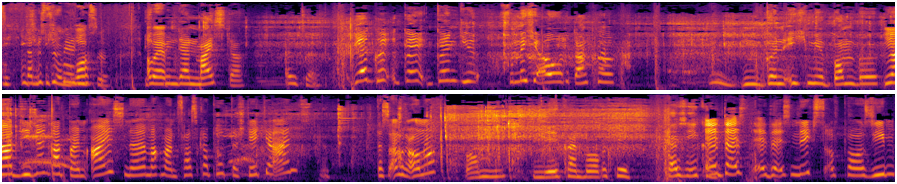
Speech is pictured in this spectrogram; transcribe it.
Bronze. ich, ich- Dann bist ich du im bin- Bronze. Aber, Ich bin dein Meister. Alter. Ja, gönn, gönn, gönn dir. Für mich auch. Danke. Hm, Gönn ich mir Bombe. Ja, die sind gerade beim Eis, ne? Mach mal ein Fass kaputt, da steht ja eins. Das andere auch noch. Bombe. Nee, kein Bock. Okay. Da ist eh Äh, kein da ist, äh, da ist nichts auf Power 7.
